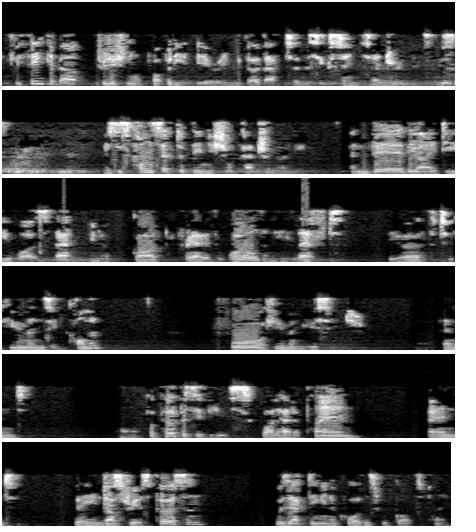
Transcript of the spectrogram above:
if you think about traditional property theory and you go back to the 16th century, there's this, there's this concept of the initial patrimony, and there the idea was that you know God created the world and He left the earth to humans in common for human usage, and uh, for purposive use. God had a plan, and the industrious person was acting in accordance with God's plan.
